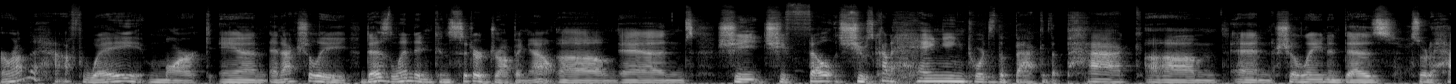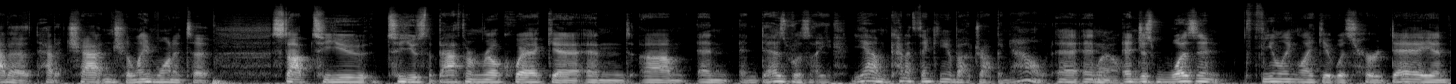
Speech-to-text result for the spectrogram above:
around the halfway mark, and and actually Des Linden considered dropping out, um, and she she felt she was kind of hanging towards the back of the pack, um, and Shalane and Des sort of had a had a chat, and Shalane wanted to stop to you to use the bathroom real quick and um and and Des was like yeah I'm kind of thinking about dropping out and and, Wow. and just wasn't feeling like it was her day and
